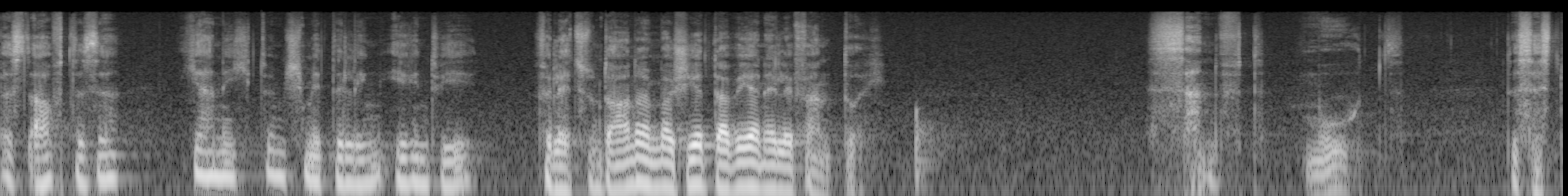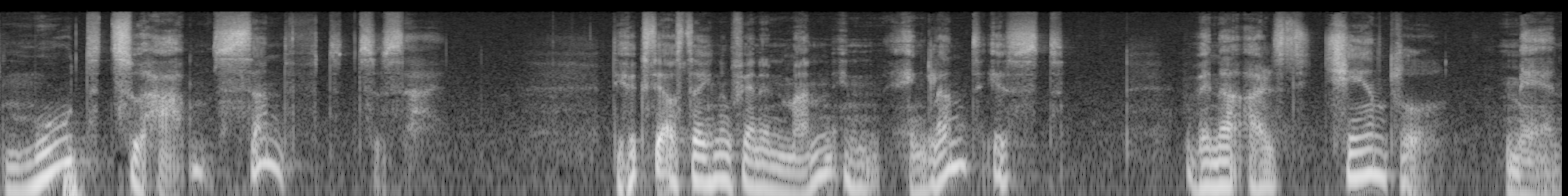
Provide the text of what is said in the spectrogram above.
Passt auf, dass er ja nicht beim Schmetterling irgendwie verletzt. Und der andere marschiert da wie ein Elefant durch. Sanft, Mut. Das heißt, Mut zu haben, sanft zu sein. Die höchste Auszeichnung für einen Mann in England ist, wenn er als Gentleman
